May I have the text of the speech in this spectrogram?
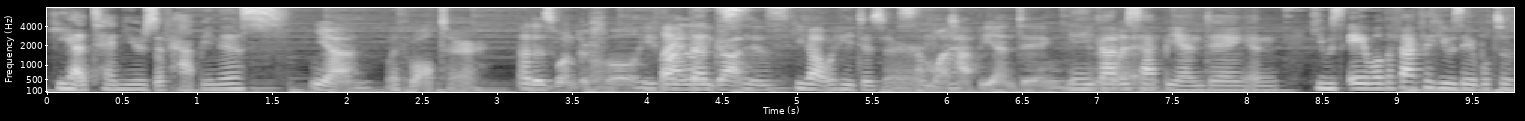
he had 10 years of happiness Yeah, with Walter. that is wonderful. He Like, finally got his He got what he deserved. somewhat happy ending. Yeah, he got his happy ending, and he was able. The fact that he was able to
